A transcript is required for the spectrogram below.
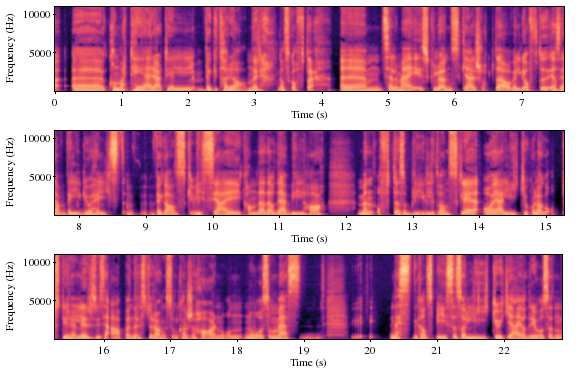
uh, konverterer jeg til vegetarianer ganske ofte. Um, selv om jeg skulle ønske jeg slapp det, og veldig ofte altså Jeg velger jo helst vegansk hvis jeg kan det, det er jo det jeg vil ha. Men ofte så blir det litt vanskelig, og jeg liker jo ikke å lage oppstyr heller. Så hvis jeg er på en restaurant som kanskje har noen, noe som jeg nesten kan spise, så liker jo ikke jeg å drive og sånn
